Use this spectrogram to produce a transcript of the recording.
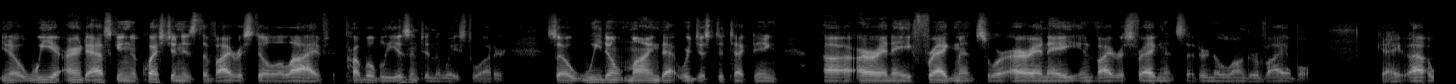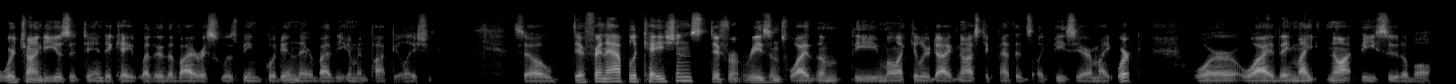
you know, we aren't asking a question, is the virus still alive? It probably isn't in the wastewater. So we don't mind that we're just detecting uh, RNA fragments or RNA in virus fragments that are no longer viable. Okay, uh, we're trying to use it to indicate whether the virus was being put in there by the human population. So different applications, different reasons why the, the molecular diagnostic methods like PCR might work or why they might not be suitable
